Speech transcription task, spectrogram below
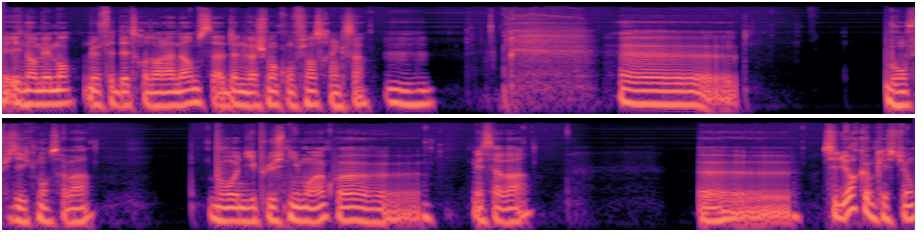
énormément. Le fait d'être dans la norme, ça donne vachement confiance, rien que ça. Mhm. Euh, Bon, physiquement, ça va. Bon, ni plus ni moins, quoi. euh, Mais ça va. Euh, C'est dur comme question.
